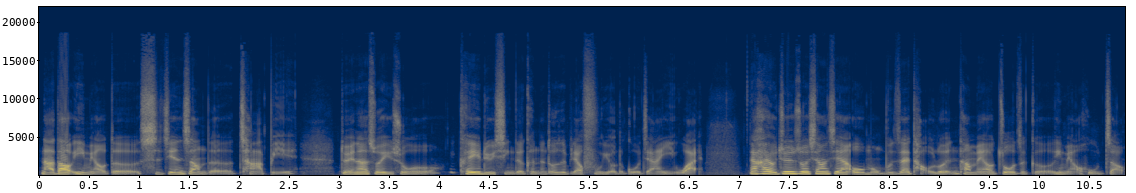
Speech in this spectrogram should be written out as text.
拿到疫苗的时间上的差别，对，那所以说可以旅行的可能都是比较富有的国家以外，那还有就是说，像现在欧盟不是在讨论他们要做这个疫苗护照，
